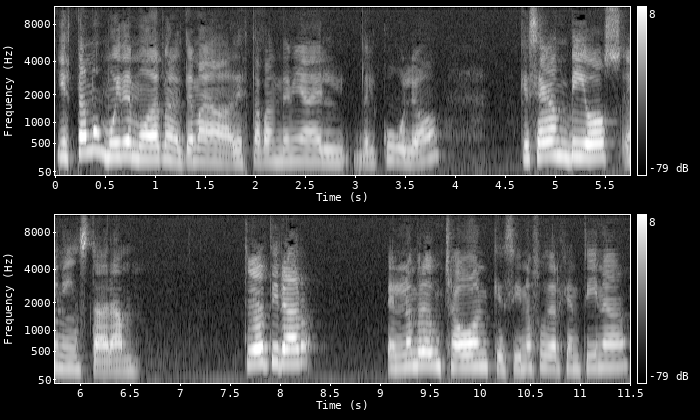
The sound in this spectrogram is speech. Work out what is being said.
Y estamos muy de moda con el tema de esta pandemia del, del culo, que se hagan vivos en Instagram. Te voy a tirar el nombre de un chabón que si no sos de Argentina,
